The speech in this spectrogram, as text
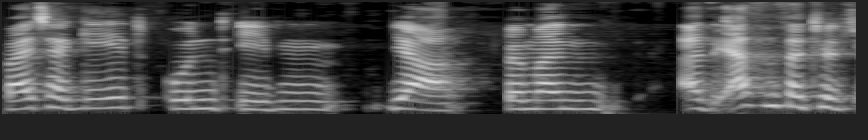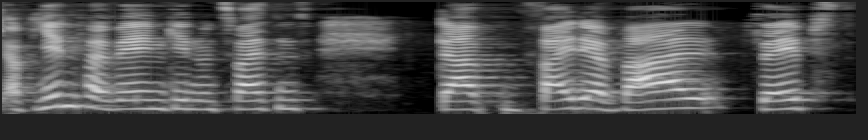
weitergeht und eben, ja, wenn man, also erstens natürlich auf jeden Fall wählen gehen und zweitens da bei der Wahl selbst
